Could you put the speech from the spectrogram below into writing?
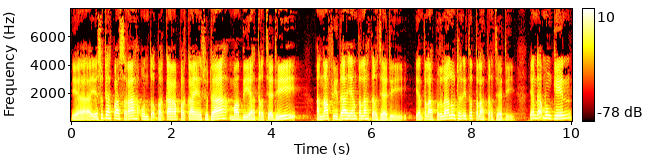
ya ya sudah pasrah untuk perkara-perkara yang sudah madiyah terjadi anafidah yang telah terjadi yang telah berlalu dan itu telah terjadi yang tidak mungkin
